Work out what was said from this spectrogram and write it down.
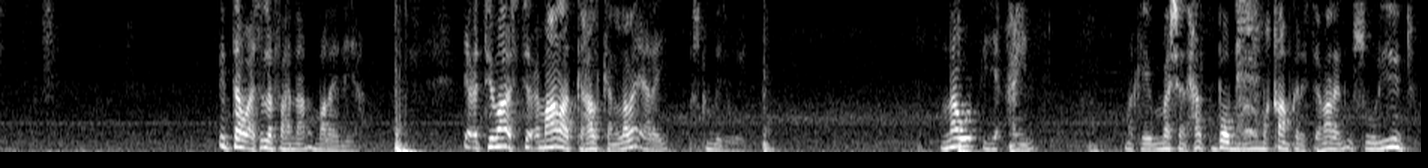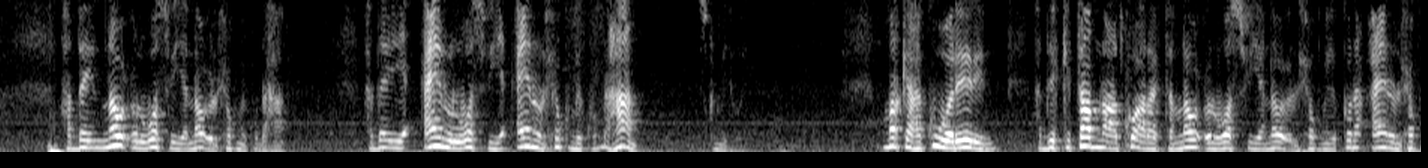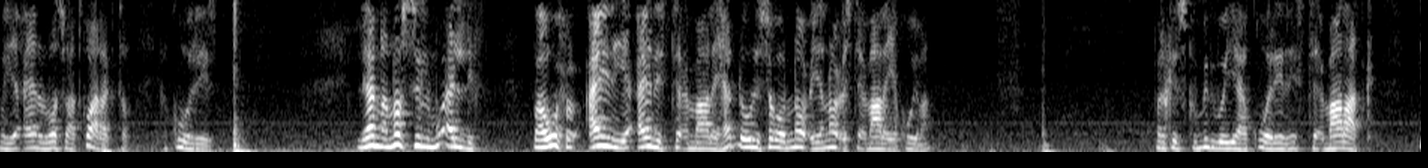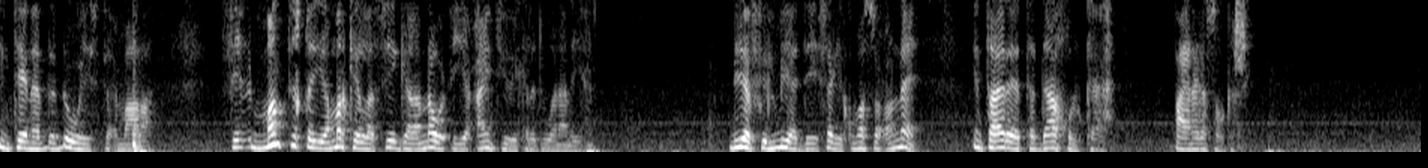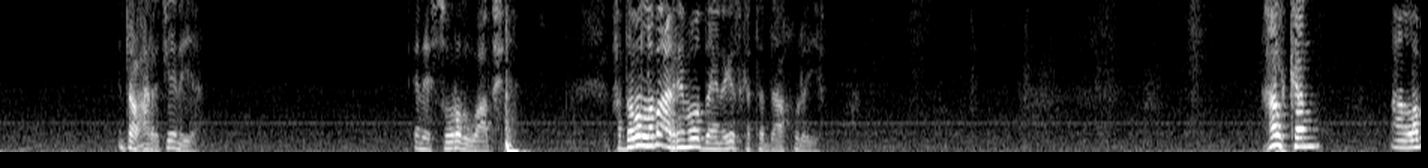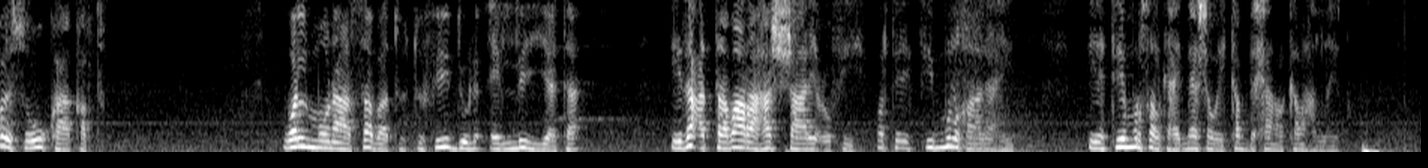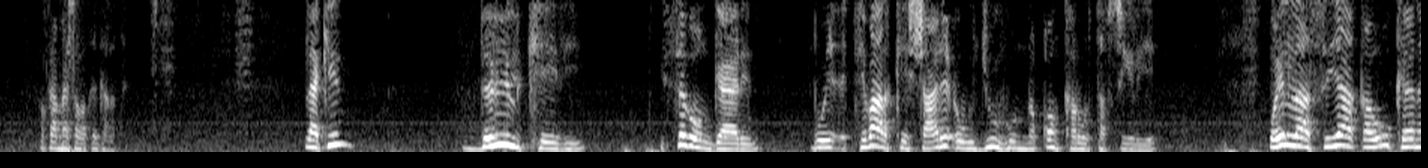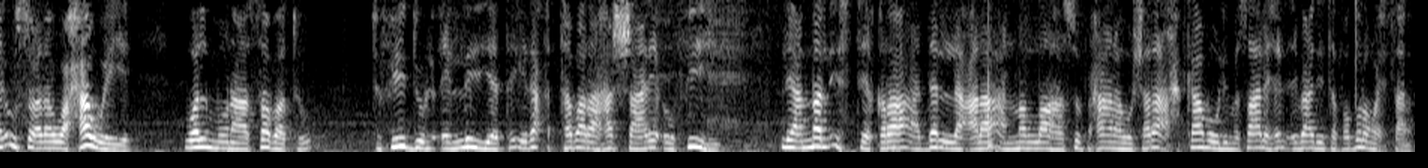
Intaa waa isla fahnaan u malaynayaa ictima isticmaalaadka halkan laba eray isku mid wey nawc iyo cayn. Markay meeshan halka bob maqaamkan isticmaalayan usuuliyiintu hadday nawculwasfi iyo nawculxukmi ku dhahaan hadday iyo caynulwasfi iyo caynulxukmi ku dhahaan isku mid wey marka ha ku wareerin haddii kitaabna aad ku aragto nawculwasfi iyo nawculxukmi kuna caynulxukmi iyo caynulwasfi aad ku aragto ha ku wareerin. Lianna nafsi lmu'alif baa wuxuu cayn iyo cayn isticmaalay hadhown isagoo nooc iyo nooc isticmaalaya ku iman. Marka isku mid weeye ha ku wareerin isticmaalaadka intayna dhadhoway isticmaalaan. Fi mantiqiya markii la sii gala nawci iyo cayntii way kala duwanaanayaan. Miya filmiya dee isagii kuma soconee? Intaa yaree tadaakhulka ah baa inaga soo gashay intaa waxaan rajaynayaa inay suuradu waadaxda haddaba laba arrimood baa inaga iska tadaakhulaya halkan aan laba isugu kaa qabto wاlmunaasabatu tufiidu اlciliyata ida اctabaraha الshaaricu fiih horta tii mulqaaga ahayd iyo tii mursalka ahayd meesha way ka baxeen oo kama hadlayno halkaa meesha waad ka garatay. Laakiin daliilkeedii isagoon gaadhin buu ictibaarkii shaaricu wujuuhu noqon karuu tafsiiliyey. Wa ilaa siyaaqa uu u keenay u socda waxaa weeye waalmunaasabatu tufiidu alciliyata ida ictabaraha shaaricu fiihi lianna alistiqraa'a dala calaa ana allaha subxaanahu sharaca axkaamahu limasaalixi اlcibaadi tafadulan wa ixsaanan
